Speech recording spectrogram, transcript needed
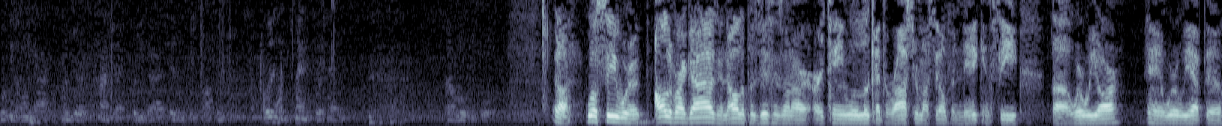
will be the one guy under contract for you guys here this offseason. What is the plan for him uh, moving forward? Uh, we'll see where all of our guys and all the positions on our, our team will look at the roster, myself and Nick, and see uh, where we are and where we have to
